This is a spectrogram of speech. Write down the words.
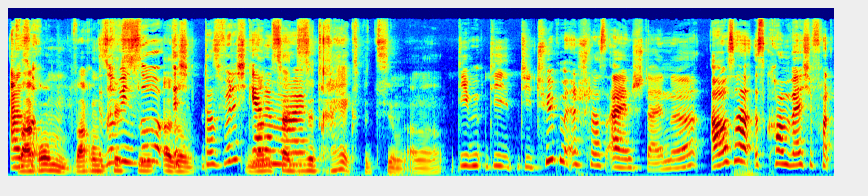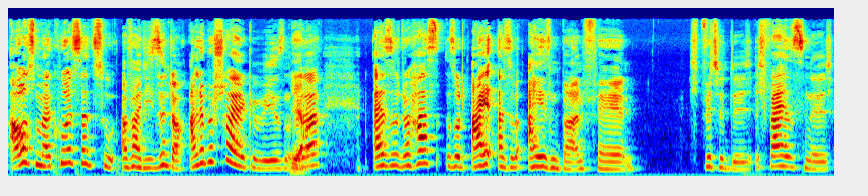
also, warum? Warum sowieso, du, also, ich, das würde ich gerne mal... ist halt diese Dreiecksbeziehung. Aber. Die, die, die Typen in Schloss Einstein, ne? Außer es kommen welche von außen mal kurz dazu. Aber die sind doch alle bescheuert gewesen, ja. oder? Also du hast so ein Ei also Eisenbahnfan. Ich bitte dich, ich weiß es nicht.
